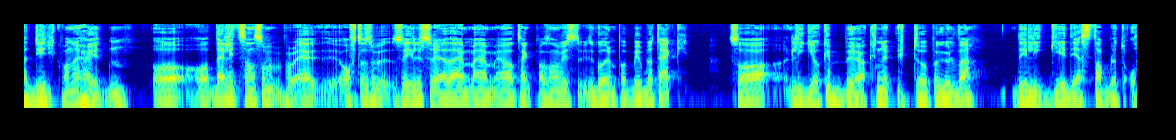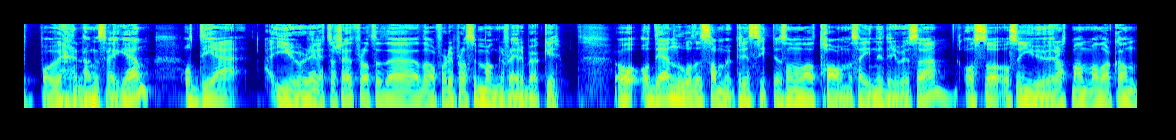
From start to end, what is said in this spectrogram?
her dyrker man i høyden. Og, og, det er litt sånn som, jeg, Ofte så, så illustrerer jeg det med, med, å tenke på sånn, Hvis du går inn på et bibliotek, så ligger jo ikke bøkene utover på gulvet. De, ligger, de er stablet oppover langs veggen. og det gjør det rett og slett, for det, da får de plass i mange flere bøker. Og, og, Det er noe av det samme prinsippet som man tar med seg inn i drivhuset. og så gjør at man, man, da kan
